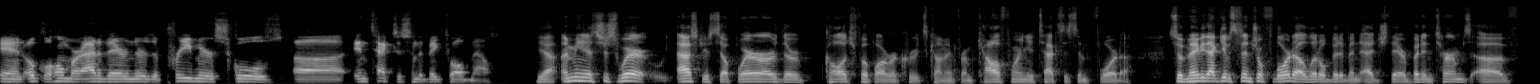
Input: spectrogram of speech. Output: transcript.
and Oklahoma are out of there, and they're the premier schools uh, in Texas in the Big 12 now. Yeah, I mean, it's just where ask yourself where are the college football recruits coming from? California, Texas, and Florida. So maybe that gives Central Florida a little bit of an edge there. But in terms of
